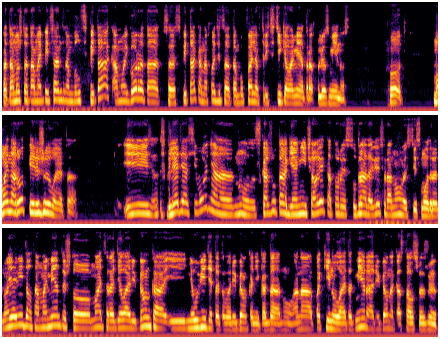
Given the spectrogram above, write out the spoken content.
Потому что там эпицентром был Спитак, а мой город от Спитака находится там буквально в 30 километрах, плюс-минус. Вот. Мой народ пережил это. И глядя сегодня, ну, скажу так, я не человек, который с утра до вечера новости смотрит, но я видел там моменты, что мать родила ребенка и не увидит этого ребенка никогда. Ну, она покинула этот мир, а ребенок остался жив.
